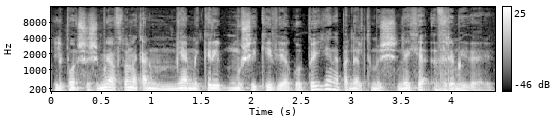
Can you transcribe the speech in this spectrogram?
Λοιπόν, στο σημείο αυτό να κάνουμε μια μικρή μουσική διακοπή για να επανέλθουμε στη συνέχεια δρεμιδέρη.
